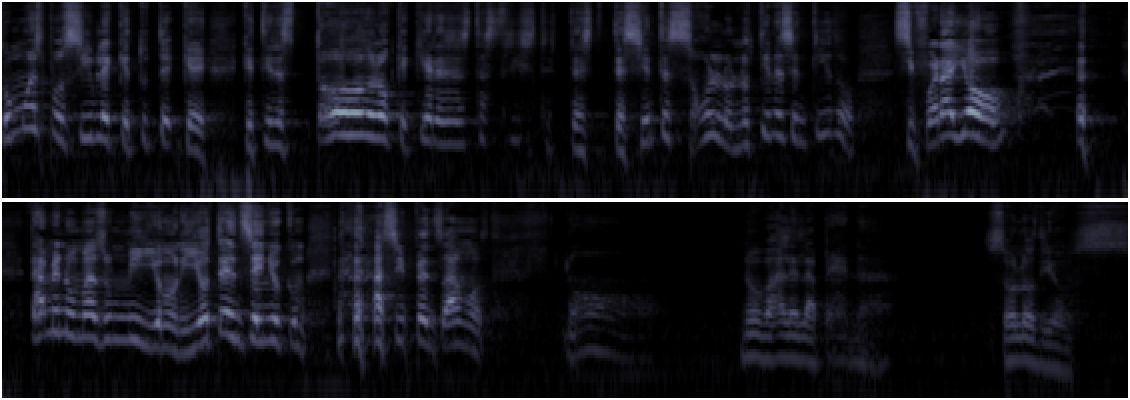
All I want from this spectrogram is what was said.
¿Cómo es posible que tú te, que, tienes todo lo que quieres, estás triste, te, te, sientes solo, no tiene sentido? Si fuera yo, dame nomás un millón y yo te enseño cómo, así pensamos. No, no vale la pena, solo Dios.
